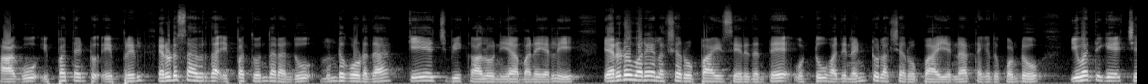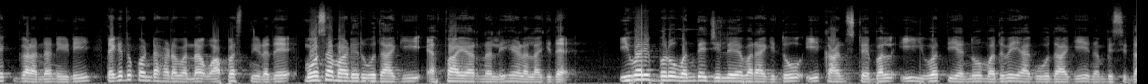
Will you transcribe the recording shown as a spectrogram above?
ಹಾಗೂ ಇಪ್ಪತ್ತೆಂಟು ಏಪ್ರಿಲ್ ಎರಡು ಸಾವಿರದ ಇಪ್ಪತ್ತೊಂದರಂದು ಮುಂಡಗೋಡದ ಕೆಎಚ್ಬಿ ಕಾಲೋನಿಯ ಮನೆಯಲ್ಲಿ ಎರಡೂವರೆ ಲಕ್ಷ ರೂಪಾಯಿ ಸೇರಿದಂತೆ ಒಟ್ಟು ಹದಿನೆಂಟು ಲಕ್ಷ ರೂಪಾಯಿಯನ್ನ ತೆಗೆದುಕೊಂಡು ಯುವತಿಗೆ ಚೆಕ್ಗಳನ್ನು ನೀಡಿ ತೆಗೆದುಕೊಂಡ ಹಣವನ್ನು ವಾಪಸ್ ನೀಡದೆ ಮೋಸ ಮಾಡಿರುವುದಾಗಿ ಎಫ್ಐಆರ್ನಲ್ಲಿ ಹೇಳಲಾಗಿದೆ. ಇವರಿಬ್ಬರು ಒಂದೇ ಜಿಲ್ಲೆಯವರಾಗಿದ್ದು ಈ ಕಾನ್ಸ್ಟೇಬಲ್ ಈ ಯುವತಿಯನ್ನು ಮದುವೆಯಾಗುವುದಾಗಿ ನಂಬಿಸಿದ್ದ.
